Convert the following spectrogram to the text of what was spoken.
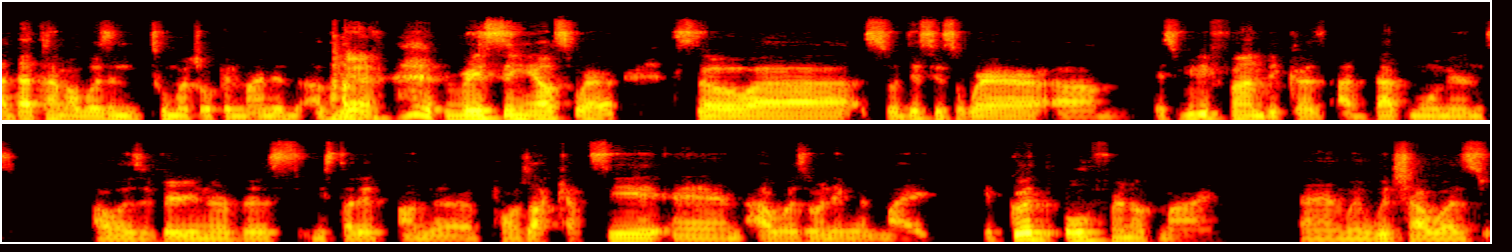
at that time, I wasn't too much open minded about Yeah. racing elsewhere. So, uh, so this is where um, it's really fun because at that moment, I was very nervous. We started on the Pont Jacques Cartier, and I was running with my a good old friend of mine, and when which I was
